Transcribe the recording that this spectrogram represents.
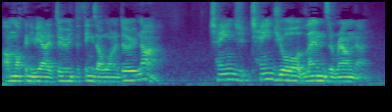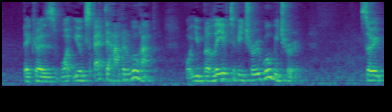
I'm not going to be able to do the things I want to do. Nah, change change your lens around that because what you expect to happen will happen. What you believe to be true will be true. So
